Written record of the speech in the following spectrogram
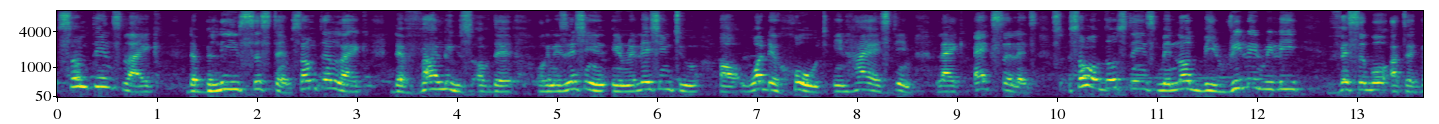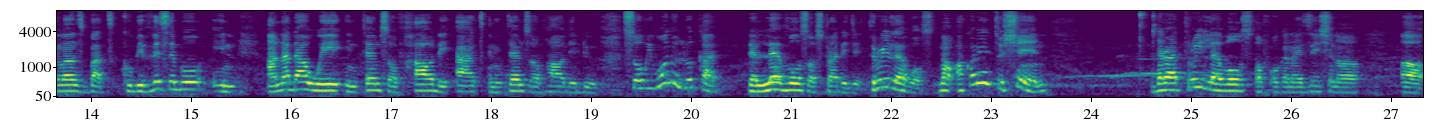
Some things like the belief system, something like the values of the organization in, in relation to uh, what they hold in high esteem, like excellence. So some of those things may not be really, really visible at a glance, but could be visible in another way in terms of how they act and in terms of how they do. So we want to look at the levels of strategy, three levels. Now, according to Schein, there are three levels of organizational uh,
